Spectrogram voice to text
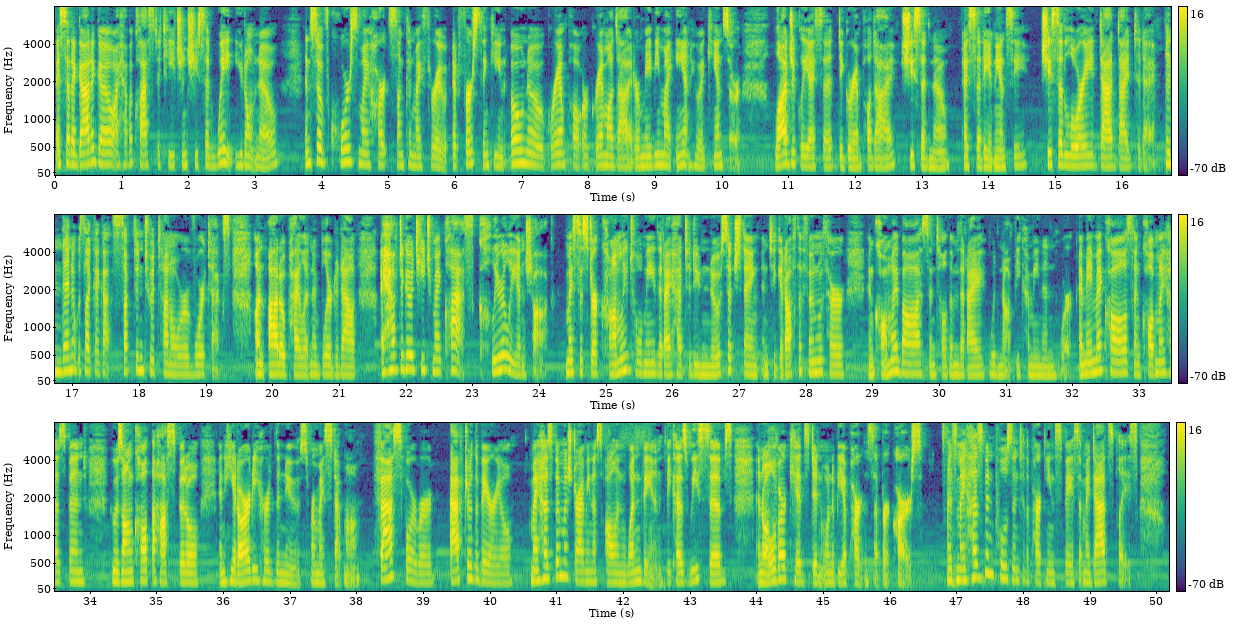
I said, I gotta go. I have a class to teach. And she said, Wait, you don't know? And so, of course, my heart sunk in my throat, at first thinking, Oh no, grandpa or grandma died, or maybe my aunt who had cancer. Logically, I said, Did grandpa die? She said, No. I said, Aunt Nancy. She said, Lori, dad died today. And then it was like I got sucked into a tunnel or a vortex on autopilot and I blurted out, I have to go teach my class, clearly in shock. My sister calmly told me that I had to do no such thing and to get off the phone with her and call my boss and tell them that I would not be coming in work. I made my calls, then called my husband, who was on call at the hospital, and he had already heard the news from my stepmom. Fast forward, after the burial, my husband was driving us all in one van because we sibs and all of our kids didn't want to be apart in separate cars. As my husband pulls into the parking space at my dad's place,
